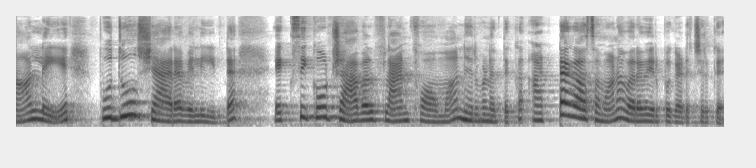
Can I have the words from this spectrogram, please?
நாள்லேயே புது ஷேரை வெளியிட்ட எக்ஸிகோ ட்ராவல் பிளான்ஃபார்மா நிறுவனத்துக்கு அட்டகாசமான வரவேற்பு கிடச்சிருக்கு.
